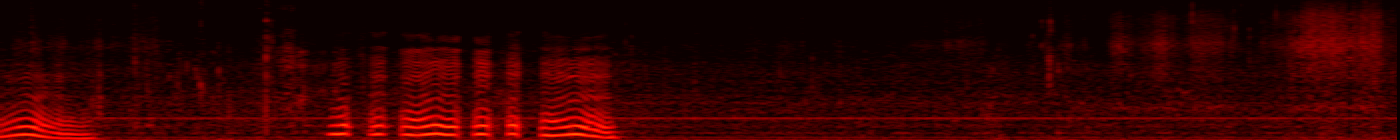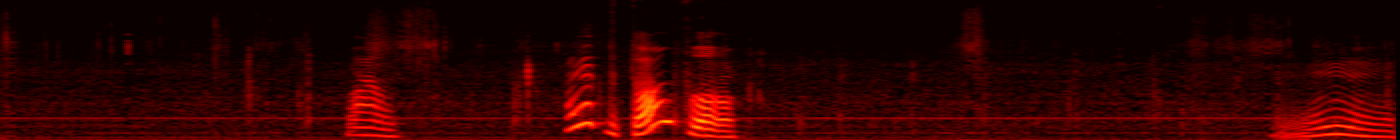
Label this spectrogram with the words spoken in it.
Mmm. Mm mm mm mm mm mm. Wow. I like the tofu. Mmm.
